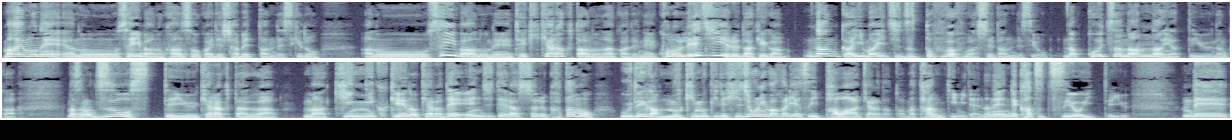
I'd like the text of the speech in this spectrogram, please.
前もね、あのー、セイバーの感想会で喋ったんですけど、あのー、セイバーのね、敵キャラクターの中でね、このレジエルだけが、なんかいまいちずっとふわふわしてたんですよ。な、こいつは何なんやっていう、なんか、まあ、そのズオスっていうキャラクターが、まあ、筋肉系のキャラで演じてらっしゃる方も腕がムキムキで非常にわかりやすいパワーキャラだと。まあ、短期みたいなね。で、かつ強いっていう。で、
